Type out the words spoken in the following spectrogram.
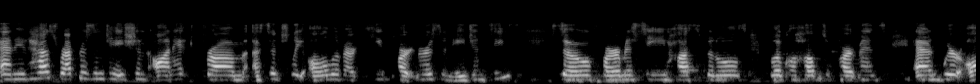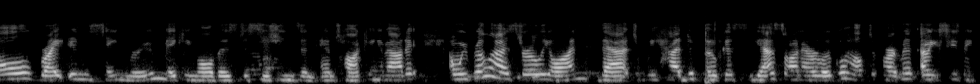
and it has representation on it from essentially all of our key partners and agencies. So, pharmacy, hospitals, local health departments, and we're all right in the same room making all those decisions and, and talking about it. And we realized early on that we had to focus, yes, on our local health department, oh, excuse me,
